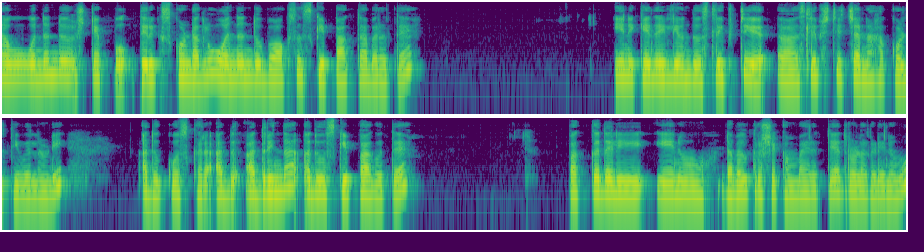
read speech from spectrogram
ನಾವು ಒಂದೊಂದು ಸ್ಟೆಪ್ಪು ತಿರುಗಿಸ್ಕೊಂಡಾಗಲೂ ಒಂದೊಂದು ಬಾಕ್ಸ್ ಸ್ಕಿಪ್ ಆಗ್ತಾ ಬರುತ್ತೆ. ಏನಕ್ಕೆ ಅಂದರೆ ಇಲ್ಲಿ ಒಂದು ಸ್ಲಿಪ್ ಸ್ಟಿ ಸ್ಲಿಪ್ ಸ್ಟಿಚ್ಚನ್ನು ಹಾಕ್ಕೊಳ್ತೀವಲ್ಲ ನೋಡಿ. ಅದಕ್ಕೋಸ್ಕರ. ಅದು, ಅದರಿಂದ ಅದು ಸ್ಕಿಪ್ ಆಗುತ್ತೆ. ಪಕ್ಕದಲ್ಲಿ ಏನು ಡಬಲ್ ಕೃಷಿ ಕಂಬ ಇರುತ್ತೆ, ಅದರೊಳಗಡೆ ನಾವು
